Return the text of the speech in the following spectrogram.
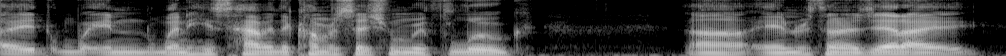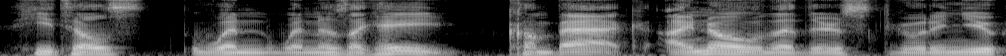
it, in when he's having the conversation with luke uh in return of the jedi he tells when when it's like hey come back. I know that there's good in you.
